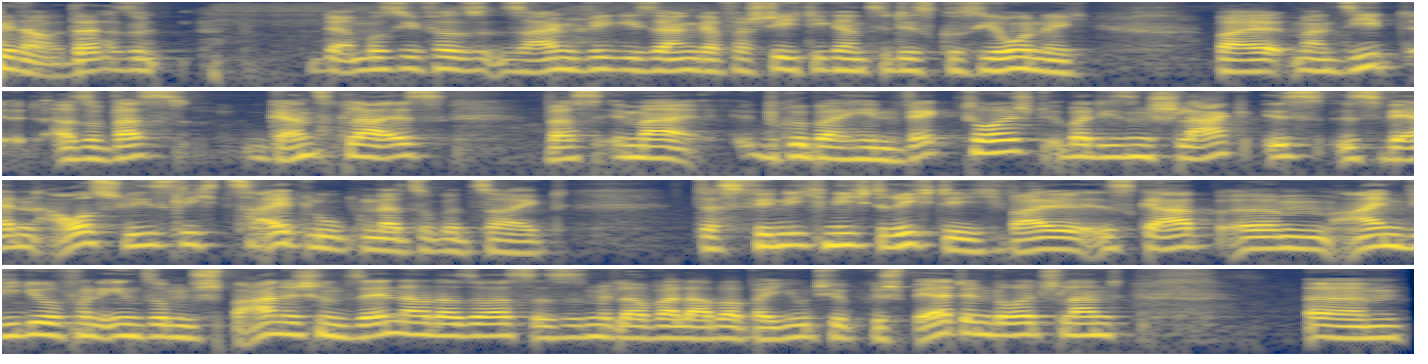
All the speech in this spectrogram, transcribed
genau. Dann, also da muss ich sagen, wirklich sagen, da verstehe ich die ganze Diskussion nicht. Weil man sieht, also was ganz klar ist, was immer drüber hinwegtäuscht über diesen Schlag, ist, es werden ausschließlich Zeitlupen dazu gezeigt. Das finde ich nicht richtig, weil es gab ähm, ein Video von irgendeinem so spanischen Sender oder sowas, das ist mittlerweile aber bei YouTube gesperrt in Deutschland. Ähm,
